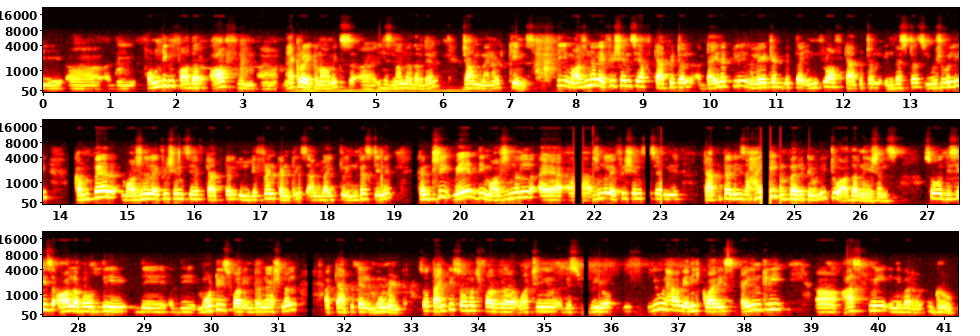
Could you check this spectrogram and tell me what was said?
uh, the founding father of um, uh, macroeconomics uh, is none other than john maynard keynes. The marginal efficiency of capital directly related with the inflow of capital investors usually compare marginal efficiency of capital in different countries and like to invest in a country where the marginal uh, uh, marginal efficiency of capital is high comparatively to other nations so this is all about the the the motives for international uh, capital movement. So thank you so much for uh, watching this video. If you have any queries kindly uh, ask me in your group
